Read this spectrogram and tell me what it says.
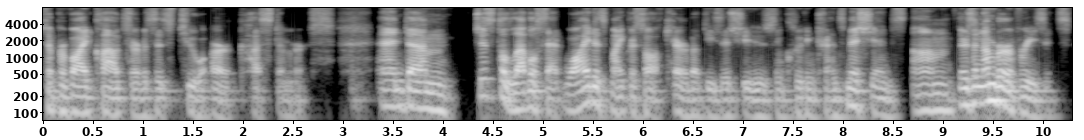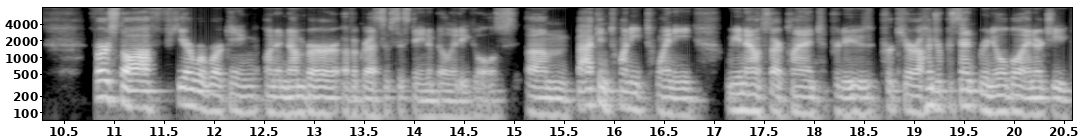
to provide cloud services to our customers. And um, just to level set, why does Microsoft care about these issues, including transmissions? Um, there's a number of reasons. First off, here we're working on a number of aggressive sustainability goals. Um, back in 2020, we announced our plan to produce, procure 100% renewable energy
